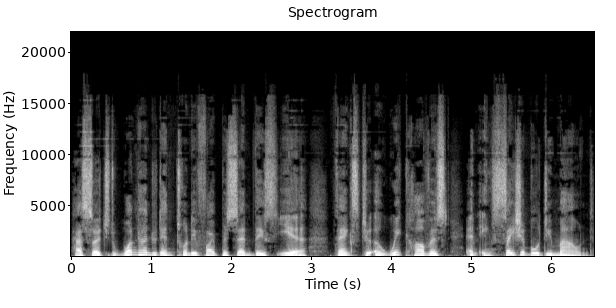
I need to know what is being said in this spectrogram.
has surged 125% this year thanks to a weak harvest and insatiable demand.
